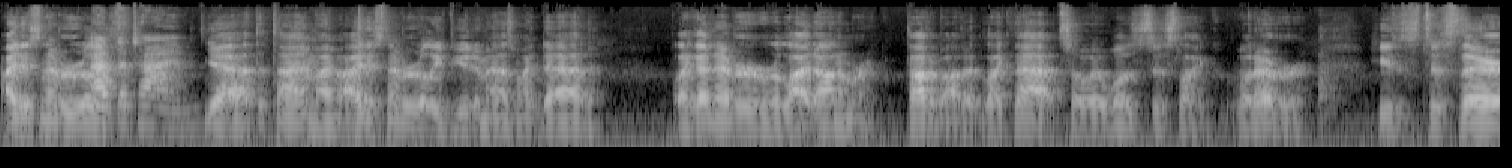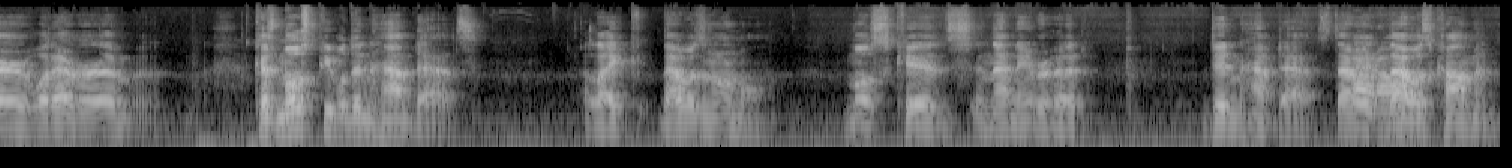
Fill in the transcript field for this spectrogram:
I just never really. at the time. yeah, at the time, I, I just never really viewed him as my dad. Like I never relied on him or thought about it like that. So it was just like whatever. He's just there, whatever. Um, because most people didn't have dads. Like that was normal. Most kids in that neighborhood didn't have dads. That was that was common.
